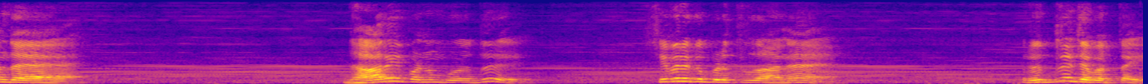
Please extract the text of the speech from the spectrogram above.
அந்த தாரை பண்ணும்பொழுது சிவனுக்கு பிடித்ததான ருத்ர ஜபத்தை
